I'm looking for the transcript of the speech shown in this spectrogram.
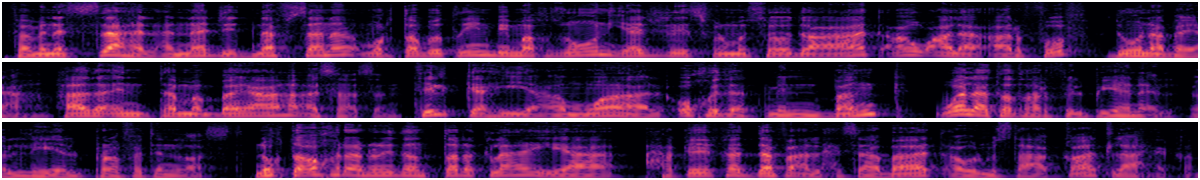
فمن السهل أن نجد نفسنا مرتبطين بمخزون يجلس في المستودعات أو على أرفف دون بيعها. هذا إن تم بيعها أساسا. تلك هي أموال أخذت من بنك ولا تظهر في ال P&L اللي هي ال profit and loss نقطة أخرى نريد أن نتطرق لها هي حقيقة دفع الحسابات أو المستحقات لاحقا.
